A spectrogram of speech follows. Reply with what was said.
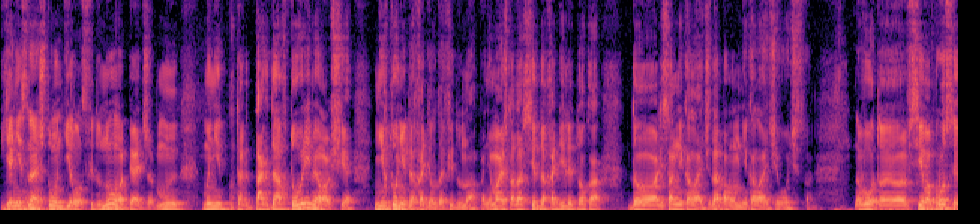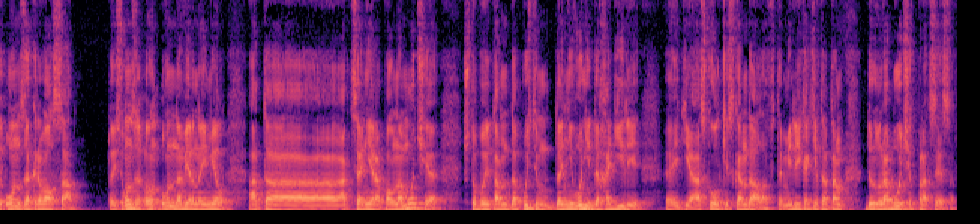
Я не знаю, что он делал с Федуном, опять же. Мы, мы не, так- тогда, в то время вообще, никто не доходил до Федуна, понимаешь? Тогда все доходили только до Александра Николаевича, да, по-моему, Николаевича его отчество. Вот, э, все вопросы он закрывал сам. То есть, он, он, он, наверное, имел от э, акционера полномочия, чтобы там, допустим, до него не доходили эти осколки скандалов там, или каких-то там рабочих процессов.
